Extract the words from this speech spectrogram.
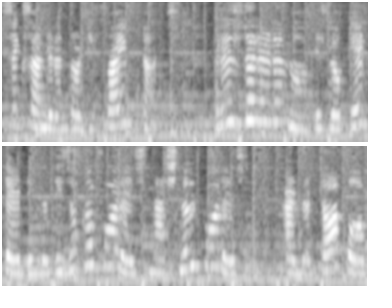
635 tons. De Redentor is located in the Tijuca Forest National Forest at the top of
